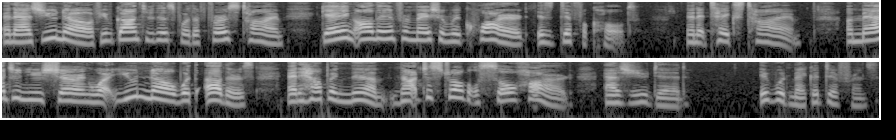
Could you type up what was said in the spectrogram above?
And as you know, if you've gone through this for the first time, gaining all the information required is difficult and it takes time. Imagine you sharing what you know with others and helping them not to struggle so hard as you did. It would make a difference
